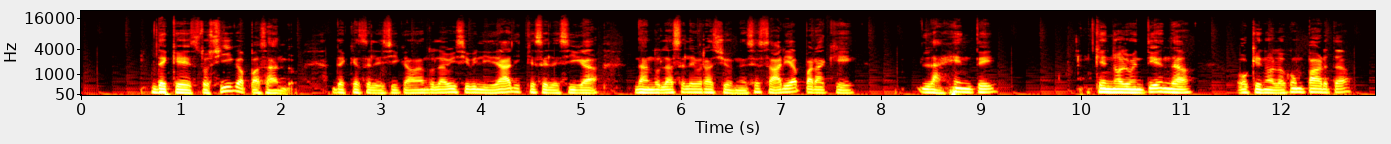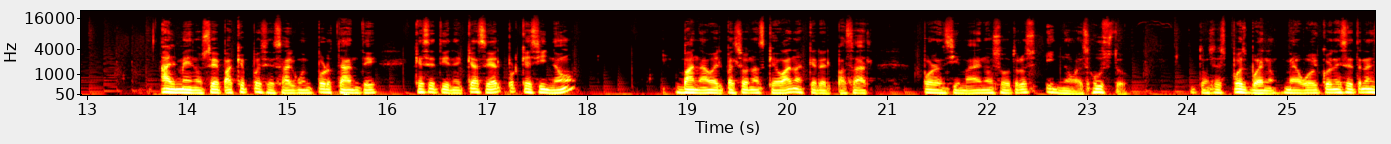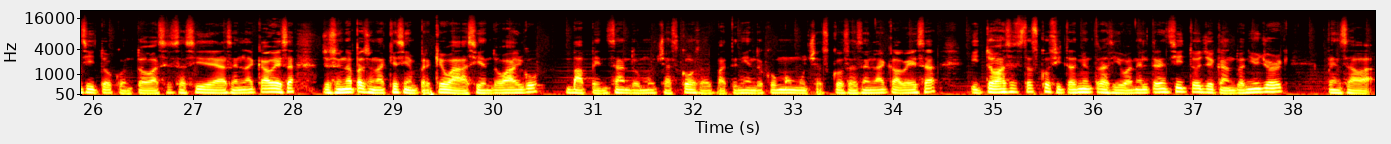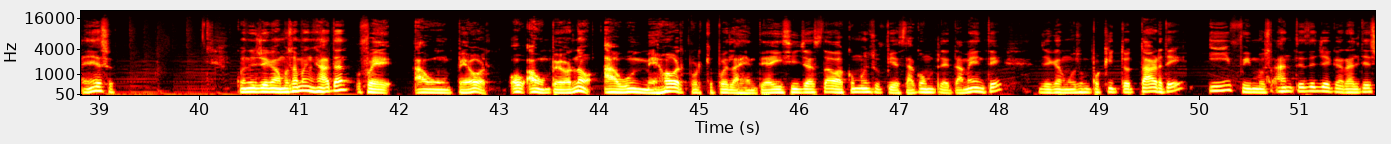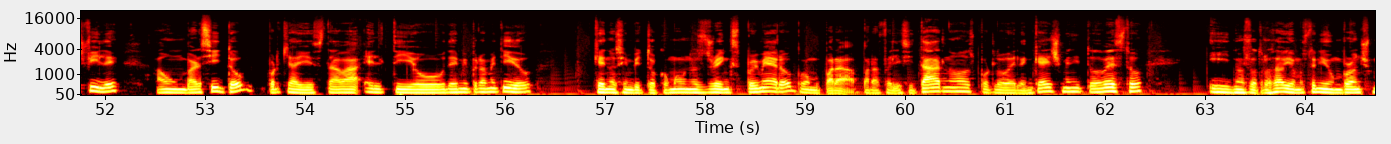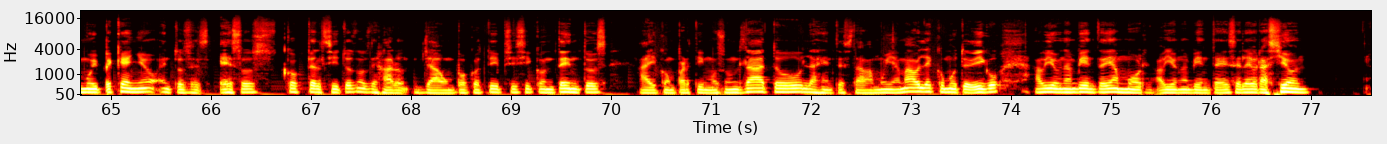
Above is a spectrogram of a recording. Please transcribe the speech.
de que esto siga pasando, de que se le siga dando la visibilidad y que se le siga dando la celebración necesaria para que la gente que no lo entienda o que no lo comparta, al menos sepa que pues es algo importante que se tiene que hacer, porque si no, van a haber personas que van a querer pasar por encima de nosotros y no es justo. Entonces, pues bueno, me voy con ese tránsito, con todas esas ideas en la cabeza. Yo soy una persona que siempre que va haciendo algo, va pensando muchas cosas, va teniendo como muchas cosas en la cabeza y todas estas cositas mientras iba en el trencito llegando a New York, pensaba en eso. Cuando llegamos a Manhattan fue aún peor, o aún peor no, aún mejor, porque pues la gente ahí sí ya estaba como en su fiesta completamente. Llegamos un poquito tarde y fuimos antes de llegar al desfile a un barcito, porque ahí estaba el tío de mi prometido que nos invitó como unos drinks primero, como para, para felicitarnos por lo del engagement y todo esto. Y nosotros habíamos tenido un brunch muy pequeño, entonces esos coctelcitos nos dejaron ya un poco tipsy y contentos. Ahí compartimos un rato, la gente estaba muy amable, como te digo, había un ambiente de amor, había un ambiente de celebración,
